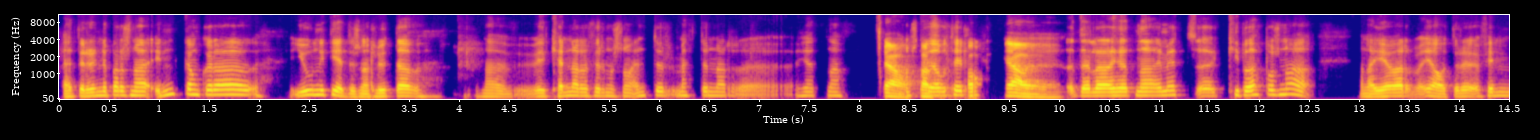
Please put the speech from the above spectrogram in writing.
þetta er rauninni bara svona ingangur að Unity, þetta er svona hlut af svona, við kennarar fyrir svona endurmentunar uh, hérna, Já, námskeið af og til. Já, já, já. Þetta er hérna, einmitt, uh, keep up og svona, þannig að ég var, já, þetta eru fimm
